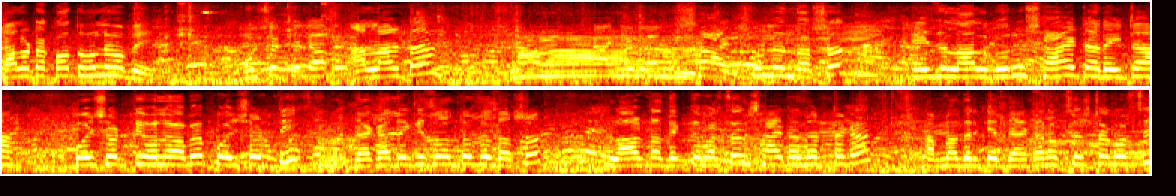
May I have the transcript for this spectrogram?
কালোটা কত হলে হবে? হবে আর লালটা? ষাট। শুনলেন দর্শক এই যে লাল গরু ষাট আর এইটা পঁয়ষট্টি হলে হবে পঁয়ষট্টি। দেখা দেখি চলতেছে দর্শক। লালটা দেখতে পাচ্ছেন ষাট হাজার টাকা। আপনাদেরকে দেখানোর চেষ্টা করছি।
